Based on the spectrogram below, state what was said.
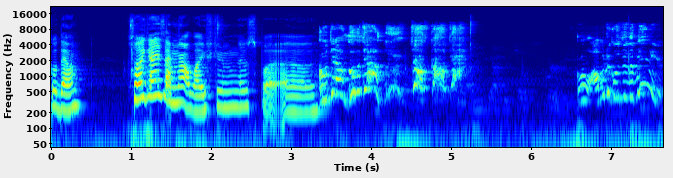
go down. Sorry guys, I'm not live streaming this, but uh, Go down, go down! Just go down! Bro, I wanna go through the meteor!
